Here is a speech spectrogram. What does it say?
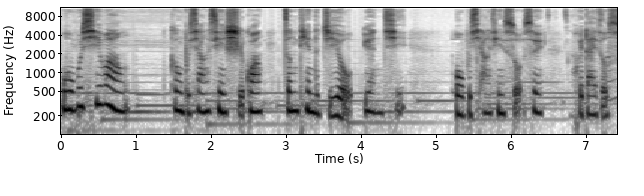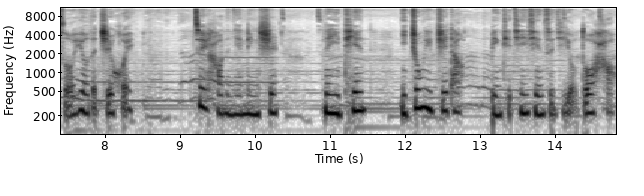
我不希望。更不相信时光增添的只有怨气，我不相信琐碎会带走所有的智慧。最好的年龄是那一天，你终于知道，并且坚信自己有多好，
